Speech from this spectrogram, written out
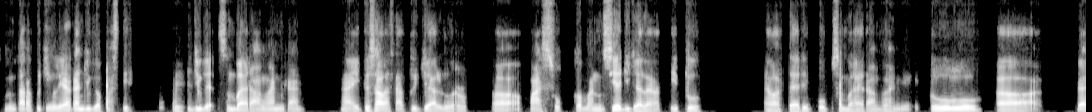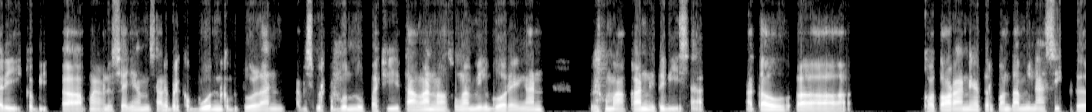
sementara kucing liar kan juga pasti juga sembarangan kan. Nah, itu salah satu jalur uh, masuk ke manusia juga lewat itu. Lewat dari pup sembarangannya itu uh, dari uh, manusianya misalnya berkebun kebetulan habis berkebun lupa cuci tangan langsung ngambil gorengan terus makan itu bisa. Atau uh, kotorannya terkontaminasi ke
